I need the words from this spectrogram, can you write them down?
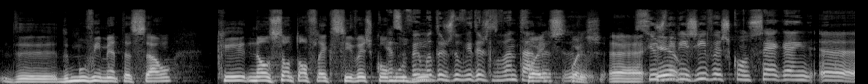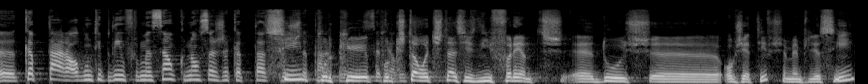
de, de movimentação que não são tão flexíveis como Essa foi uma das dúvidas levantadas. Pois, pois, uh, Se os é... dirigíveis conseguem uh, captar algum tipo de informação que não seja captado Sim, porque, porque estão a distâncias diferentes uh, dos objetivos, chamemos-lhe assim,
